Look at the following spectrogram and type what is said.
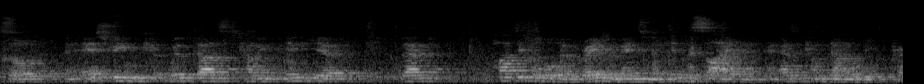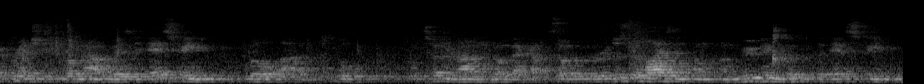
So an airstream with dust coming in here, that particle will have greater momentum and hit the side, and, and as it comes down, will be preferentially thrown out, whereas the airstream will, uh, will turn around and go back up. So it just relies on, on, on moving the, the airstream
